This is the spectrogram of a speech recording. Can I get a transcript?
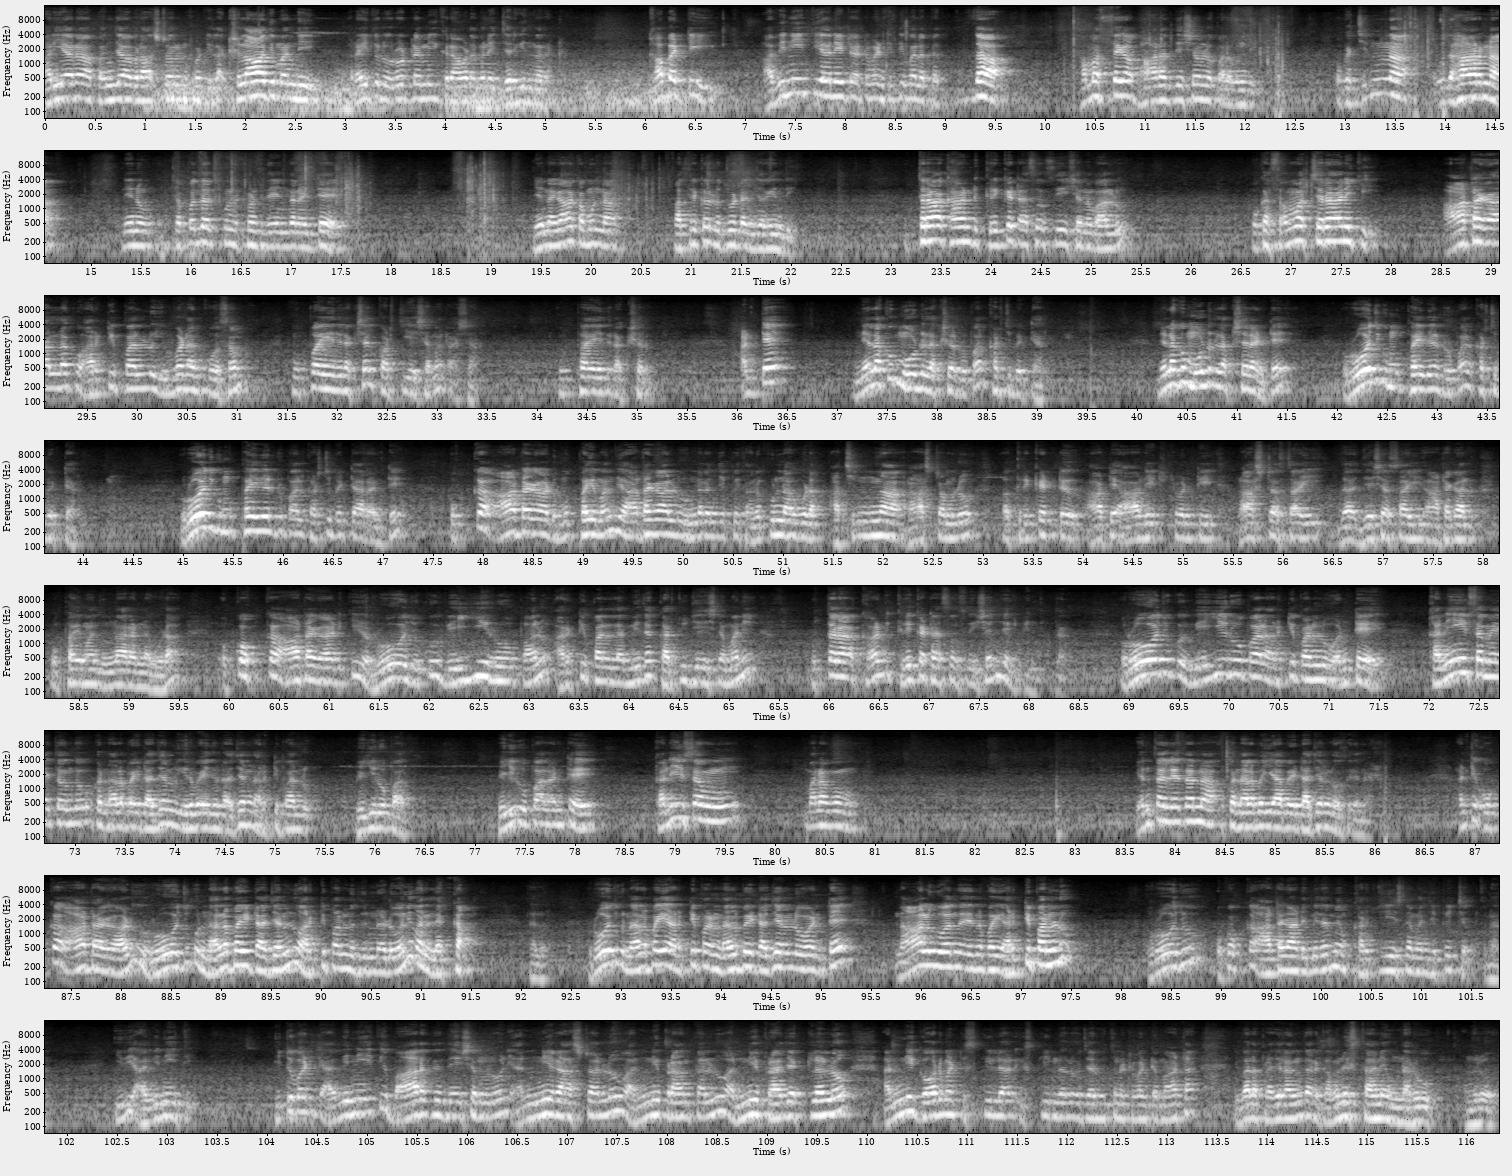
హర్యానా పంజాబ్ రాష్ట్రాలటువంటి లక్షలాది మంది రైతులు రోడ్ల మీదకి రావడం అనేది జరిగిందన్నట్టు. కాబట్టి అవినీతి అనేటటువంటిది మన పెద్ద సమస్యగా భారతదేశంలో మన ఉంది ఒక చిన్న ఉదాహరణ నేను చెప్పదలుచుకున్నటువంటిది ఏంటంటే నిన్నగాక మొన్న పత్రికల్లో చూడడం జరిగింది. ఉత్తరాఖండ్ క్రికెట్ అసోసియేషన్ వాళ్ళు ఒక సంవత్సరానికి ఆటగాళ్ళకు అరటిపళ్ళు ఇవ్వడం కోసం ముప్పై ఐదు లక్షలు ఖర్చు చేశామని రాశారు. ముప్పై ఐదు లక్షలు. అంటే నెలకు మూడు లక్షల రూపాయలు ఖర్చు పెట్టారు. నెలకు మూడు లక్షలు అంటే రోజుకు ముప్పై వేల రూపాయలు ఖర్చు పెట్టారు. రోజుకు ముప్పై వేల రూపాయలు ఖర్చు పెట్టారంటే ఒక్క ఆటగాడు ముప్పై మంది ఆటగాళ్ళు ఉన్నారని చెప్పి అనుకున్నా కూడా ఆ చిన్న రాష్ట్రంలో ఆ క్రికెట్ ఆట ఆడేటటువంటి రాష్ట్ర స్థాయి ద- దేశ స్థాయి ఆటగాళ్ళు ముప్పై మంది ఉన్నారన్నా కూడా ఒక్కొక్క ఆటగాడికి రోజుకు వెయ్యి రూపాయలు అరటిపళ్ళ మీద ఖర్చు చేసినామని ఉత్తరాఖండ్ క్రికెట్ అసోసియేషన్ జరిపింది రోజుకు వెయ్యి రూపాయల అరటి పండ్లు అంటే కనీసం అవుతుందో ఒక నలభై డజన్లు ఇరవై ఐదు డజన్లు అరటి పళ్ళు వెయ్యి రూపాయలు. వెయ్యి రూపాయలు అంటే కనీసం మనము ఎంత లేదన్నా ఒక నలభై యాభై డజన్లు అవుతుంది అన్నట్టు. అంటే ఒక్క ఆటగాడు రోజుకు నలభై డజన్లు అరటి పండ్లు తిన్నాడు అని వాళ్ళ లెక్క. రోజుకు నలభై అరటి పండ్లు నలభై డజన్లు అంటే నాలుగు వందల ఎనభై అరటి పండ్లు రోజు ఒక్కొక్క ఆటగాడి మీద మేము ఖర్చు చేసినామని చెప్పి చెప్తున్నారు. ఇది అవినీతి. ఇటువంటి అవినీతి భారతదేశంలోని అన్ని రాష్ట్రాల్లో అన్ని ప్రాంతాల్లో అన్ని ప్రాజెక్టులలో అన్ని గవర్నమెంట్ స్కీమ్ల స్కీమ్లలో జరుగుతున్నటువంటి మాట ఇవాళ ప్రజలందరూ గమనిస్తూనే ఉన్నారు అందులో.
